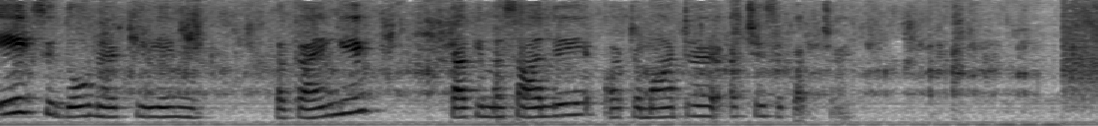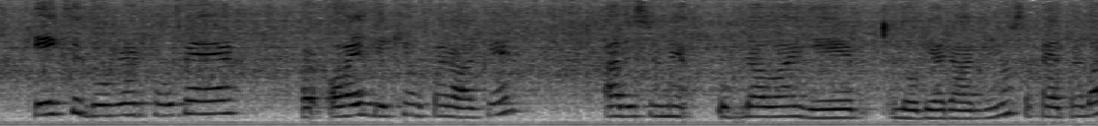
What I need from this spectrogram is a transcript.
एक से दो मिनट के लिए पकाएँगे ताकि मसाले और टमाटर अच्छे से पक जाएँ एक से दो मिनट हो गया है और ऑयल देखिए ऊपर आ गया अब इसमें मैं उबला हुआ ये लोबिया डाल रही हूँ, सफ़ेद वाला।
